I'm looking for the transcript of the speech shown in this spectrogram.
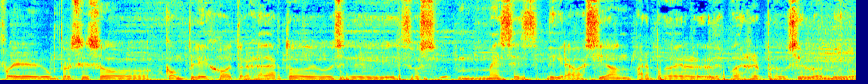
fue un proceso complejo trasladar todos esos meses de grabación para poder después reproducirlo en vivo.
